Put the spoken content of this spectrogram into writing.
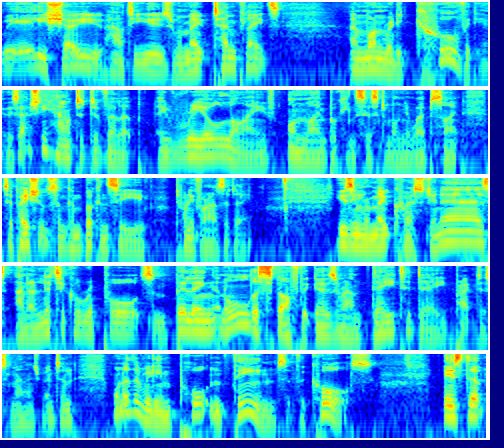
really show you how to use remote templates. And one really cool video is actually how to develop a real live online booking system on your website so patients can book and see you 24 hours a day. Using remote questionnaires, analytical reports, and billing, and all the stuff that goes around day to day practice management. And one of the really important themes of the course is that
